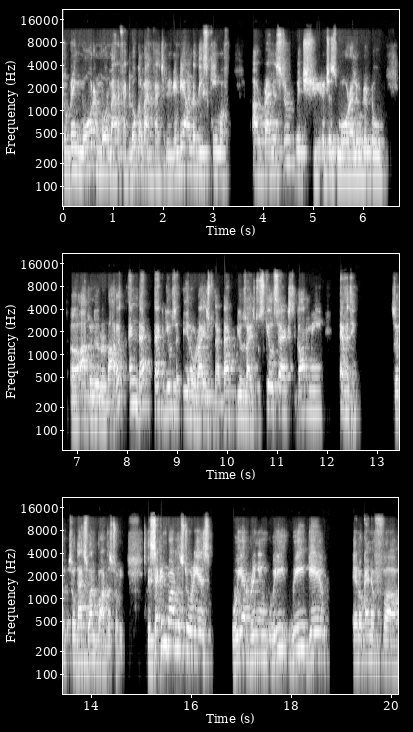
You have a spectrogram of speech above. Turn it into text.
to bring more and more local manufacturing in India under the scheme of our prime minister, which which is more alluded to uh, Atmanirbhar Bharat, and that that gives you know rise to that. That gives rise to skill sets, economy, everything. So so that's one part of the story. The second part of the story is we are bringing we we gave you know kind of uh,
